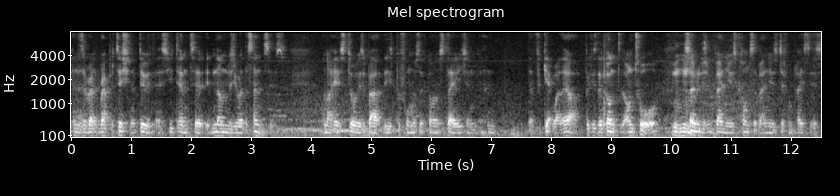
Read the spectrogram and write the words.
and there's a re- repetition of doing this, you tend to it numbs your other senses. And I hear stories about these performers that go on stage and, and they forget where they are because they've gone to, on tour, Mhm. so many different venues, concert venues, different places,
